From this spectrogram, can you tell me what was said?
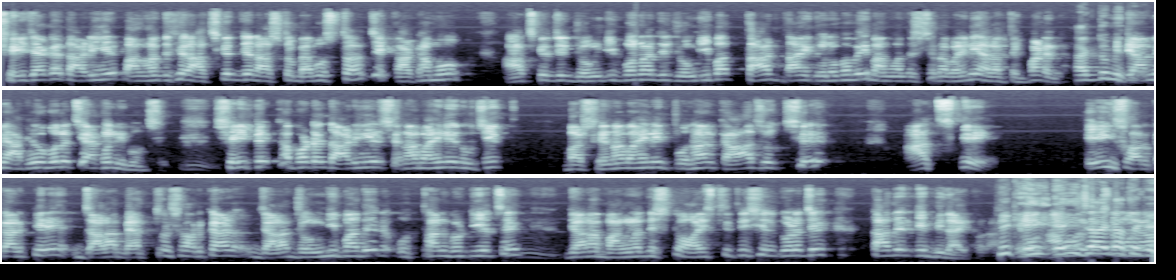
সেই জায়গায় দাঁড়িয়ে বাংলাদেশের আজকের যে রাষ্ট্র ব্যবস্থা যে কাঠামো আজকের যে জঙ্গিপনা যে জঙ্গিবাদ তার দায় কোনোভাবেই বাংলাদেশ সেনাবাহিনী এড়াতে পারে না। একদমই আমি আগেও বলেছি এখনই বলছি। সেই প্রেক্ষাপটে দাঁড়িয়ে সেনাবাহিনীর উচিত বা সেনাবাহিনীর প্রধান কাজ হচ্ছে আজকে এই সরকারকে যারা ব্যর্থ সরকার যারা জঙ্গিবাদের উত্থান ঘটিয়েছে যারা বাংলাদেশকে অস্থিতিশীল করেছে তাদেরকে বিদায় করা। ঠিক এই এই জায়গা থেকে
